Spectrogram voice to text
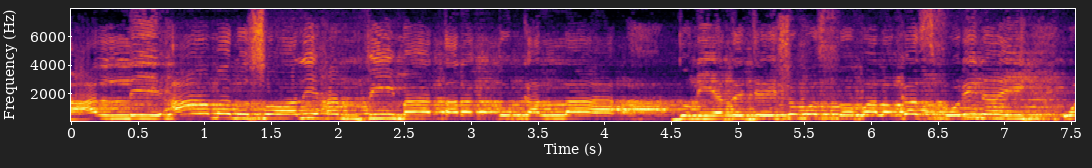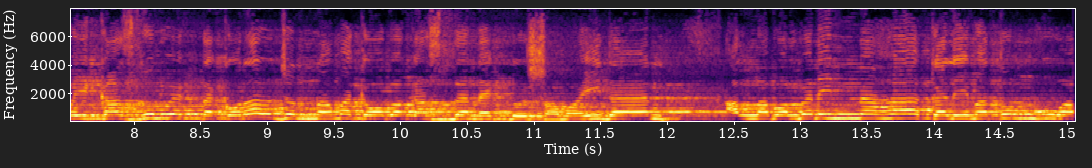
লাল্লি আমালু সলিহান ফিমা তারাক্তু কাল্লা। দুনিয়াতে যে সমস্ত ভালো কাজ করি নাই, ওই কাজগুলো একটা করার জন্য আমাকে অবাকাশ দেন, একটু সময় দেন। আল্লাহ বলবেন, ইন্নাহা কালিমাতুন হুয়া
